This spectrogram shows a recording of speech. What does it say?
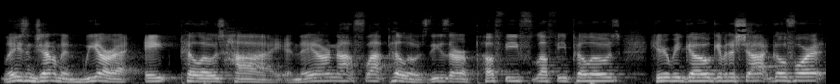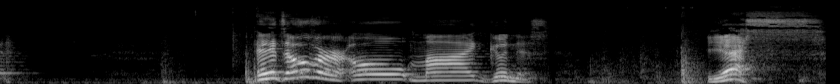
Ladies and gentlemen, we are at eight pillows high, and they are not flat pillows. These are puffy, fluffy pillows. Here we go. Give it a shot. Go for it. And it's over. Oh my goodness. Yes.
